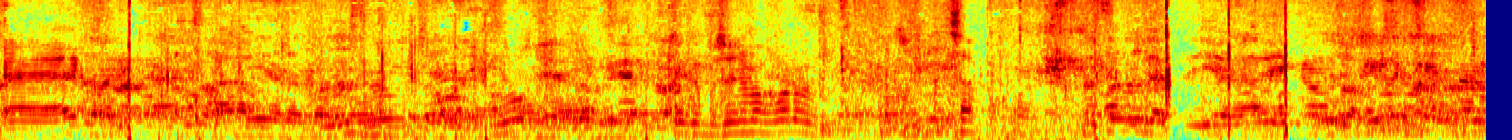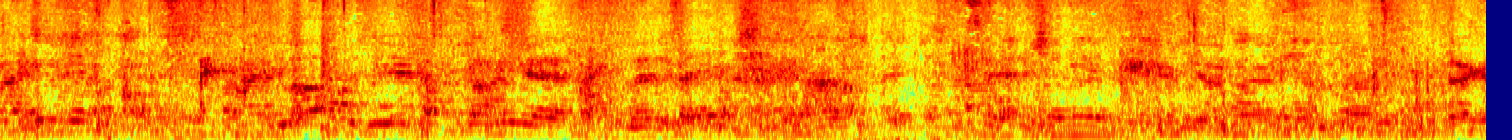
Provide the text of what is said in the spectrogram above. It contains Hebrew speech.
Kan man se mig rundt? Så. Tak.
